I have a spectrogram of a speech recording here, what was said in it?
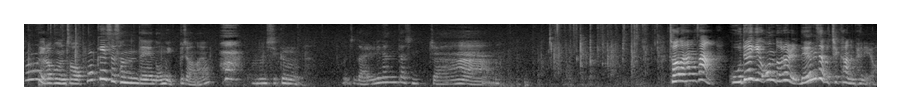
어, 여러분 저 폰 케이스 샀는데 너무 이쁘지 않아요? 헉, 완전 지금 완전 난리 난다 진짜. 저는 항상 고데기 온도를 냄새로 체크하는 편이에요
